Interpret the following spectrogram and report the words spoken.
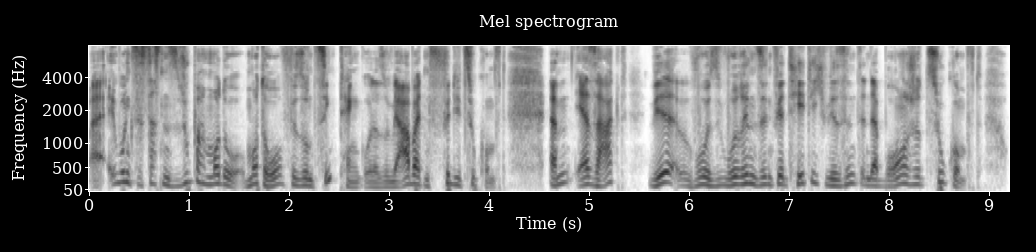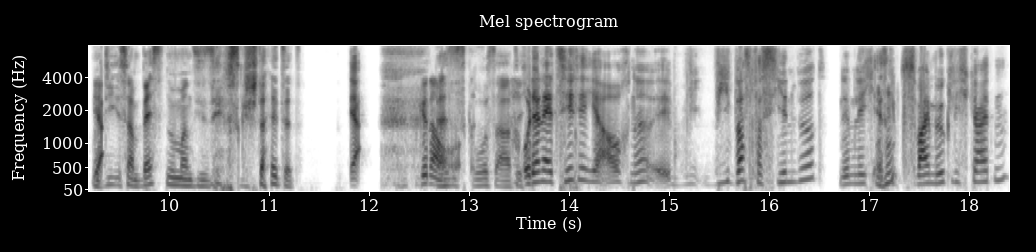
äh, übrigens ist das ein super Motto, Motto für so ein Think Tank oder so. Wir arbeiten für die Zukunft. Ähm, er sagt, wir, wo, worin sind wir tätig? Wir sind in der Branche Zukunft. Und ja. die ist am besten, wenn man sie selbst gestaltet. Ja, genau. Das ist großartig. Und dann erzählt er ja auch, ne, wie, wie was passieren wird. Nämlich, mhm. es gibt zwei Möglichkeiten.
